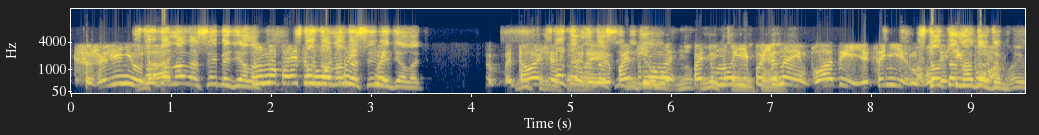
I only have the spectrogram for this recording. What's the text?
К сожалению, Что-то да. надо с ними делать. Ну, ну, Что-то вот надо мы, с ними мы... делать. Товарищ офицеры, поэтому, мы, поэтому мы и пожинаем плоды яцинизма. Что-то вот надо... Ну, и,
